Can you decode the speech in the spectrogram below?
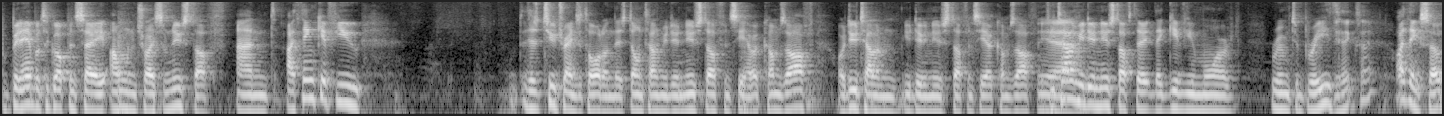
But being able to go up and say, I want to try some new stuff. And I think if you there's two trains of thought on this. Don't tell them you're doing new stuff and see how it comes off, or do tell them you're doing new stuff and see how it comes off. If you tell them you're doing new stuff, they, they give you more room to breathe. You think so? I think so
